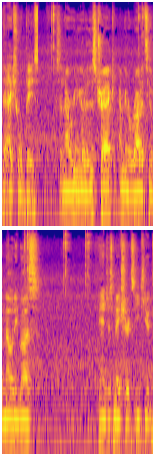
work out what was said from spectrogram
the actual bass. So now we're gonna go to this track. I'm gonna route it to a melody bus and just make sure it's EQ'd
